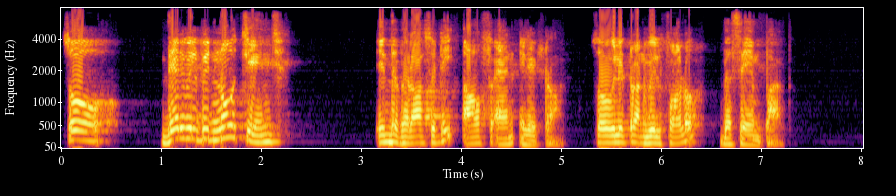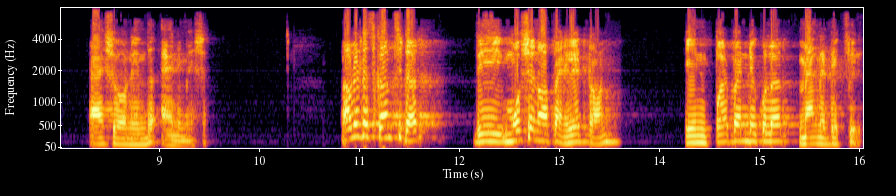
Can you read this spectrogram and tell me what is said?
So there will be no change in the velocity of an electron. So electron will follow the same path as shown in the animation. Now let us consider the motion of an electron in perpendicular magnetic field.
